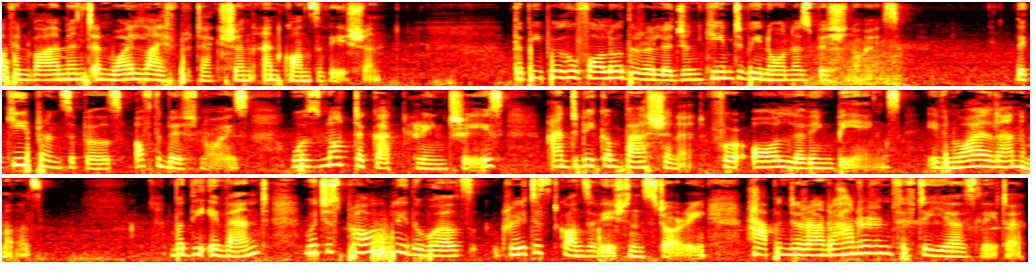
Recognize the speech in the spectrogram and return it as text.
of environment and wildlife protection and conservation. The people who followed the religion came to be known as Bishnois. The key principles of the Bishnois was not to cut green trees and to be compassionate for all living beings, even wild animals. But the event, which is probably the world's greatest conservation story, happened around 150 years later,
